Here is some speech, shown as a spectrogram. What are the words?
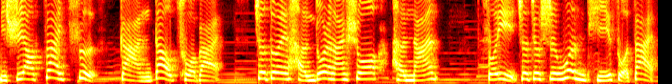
你需要再次感到挫败，这对很多人来说很难，所以这就是问题所在。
